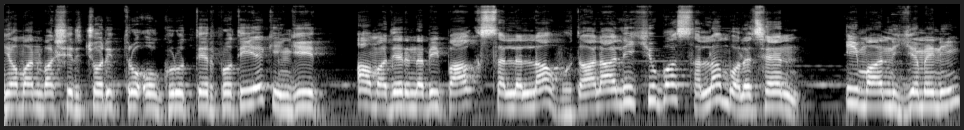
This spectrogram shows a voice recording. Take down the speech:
ইয়ামানবাসীর চরিত্র ও গুরুত্বের প্রতি এক ইঙ্গিত। আমাদের নবী পাক সাল্লাহ আলী সাল্লাম বলেছেন ইমান ইয়েমেনি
